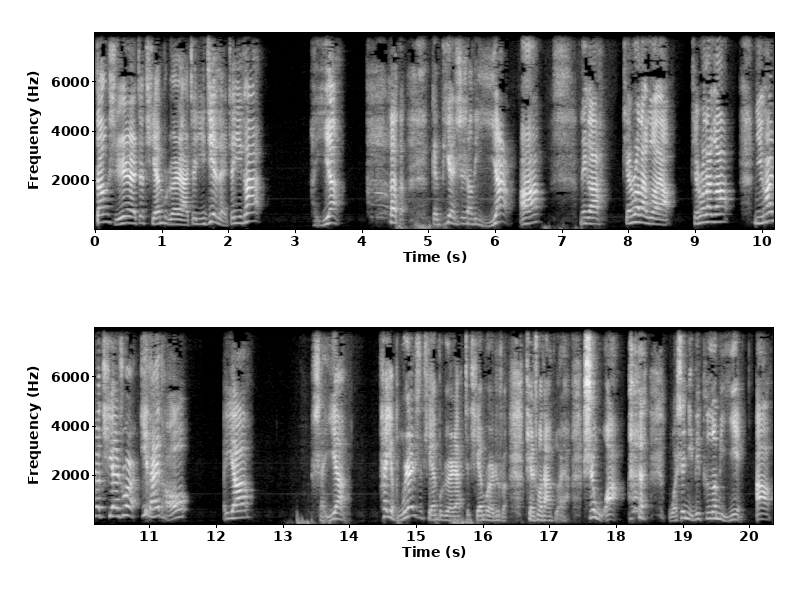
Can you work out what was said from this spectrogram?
当时这田波啊，这一进来，这一看，哎呀。跟电视上的一样啊！那个田硕大哥呀，田硕大哥，你看这田硕一抬头，哎呀，谁呀？他也不认识田波呀。这田波就说：“田硕大哥呀，是我，我是你的歌迷啊！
